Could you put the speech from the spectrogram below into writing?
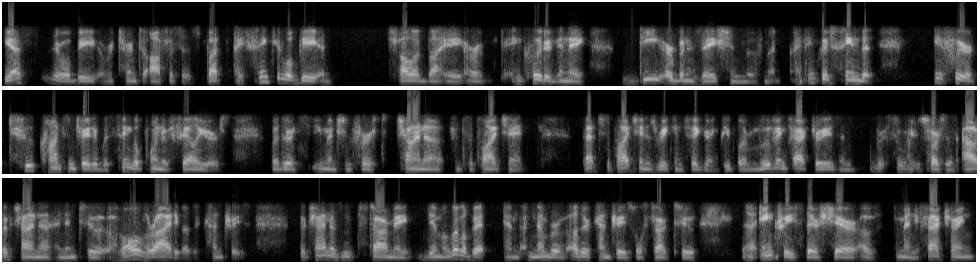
Yes, there will be a return to offices, but I think it will be a, followed by a or included in a deurbanization movement. I think we've seen that if we are too concentrated with single point of failures, whether it's you mentioned first China and supply chain, that supply chain is reconfiguring. People are moving factories and resources out of China and into a whole variety of other countries. But China's star may dim a little bit, and a number of other countries will start to uh, increase their share of manufacturing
